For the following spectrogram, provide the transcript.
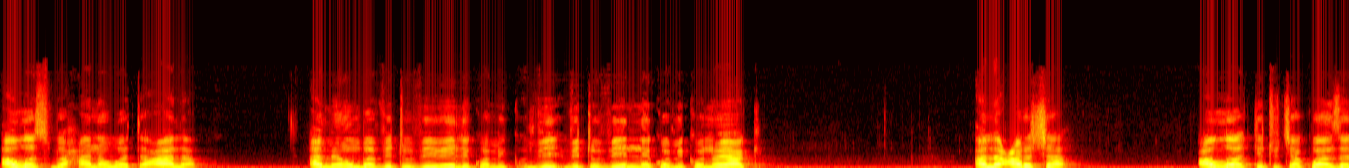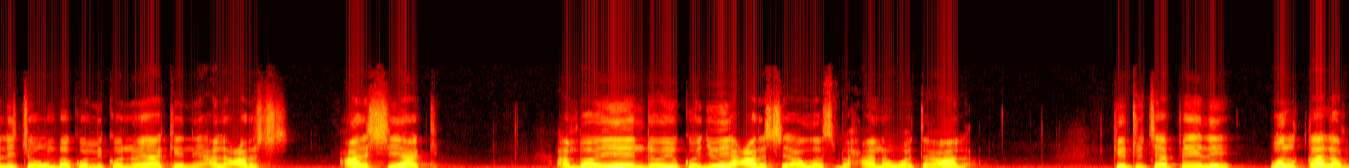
Allah subhanahu wa taala ameumba vitu viwili kwa vitu vinne kwa mikono yake. Alarsha allah kitu cha kwanza alichoumba kwa mikono yake ni alarsh arshi yake ambayo yeye ndio yuko juu ya arshi allah subhanahu wa taala. Kitu cha pili walqalam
